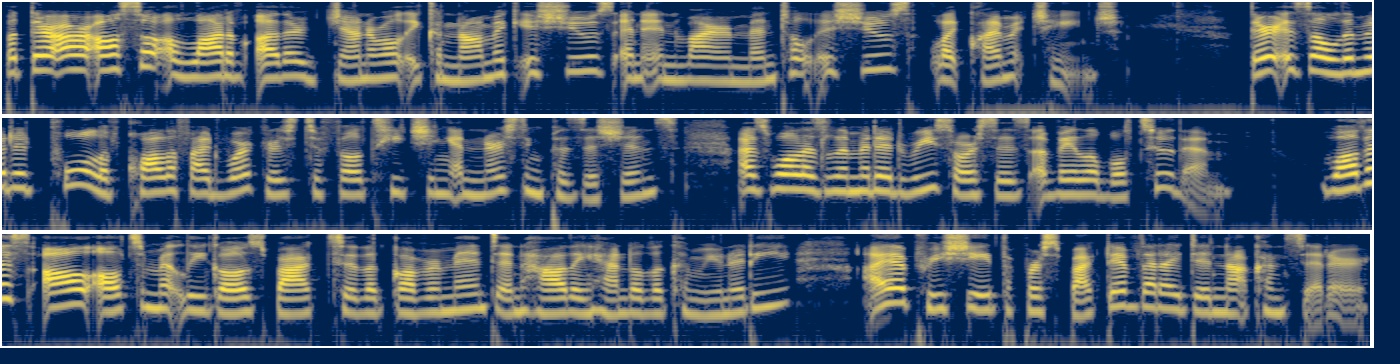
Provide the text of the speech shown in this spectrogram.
But there are also a lot of other general economic issues and environmental issues like climate change. There is a limited pool of qualified workers to fill teaching and nursing positions, as well as limited resources available to them. While this all ultimately goes back to the government and how they handle the community, I appreciate the perspective that I did not consider,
